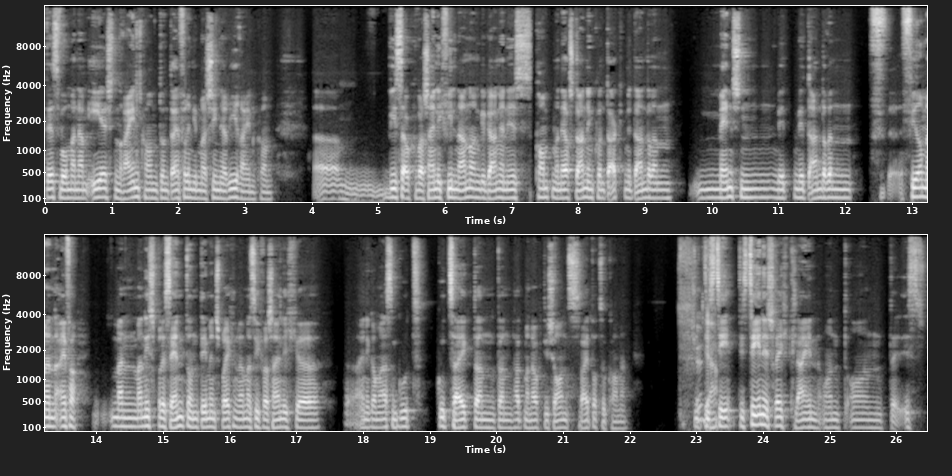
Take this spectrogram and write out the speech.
das, wo man am ehesten reinkommt und einfach in die Maschinerie reinkommt. Ähm, wie es auch wahrscheinlich vielen anderen gegangen ist, kommt man erst dann in Kontakt mit anderen Menschen, mit, mit anderen Firmen, einfach, man, man ist präsent und dementsprechend, wenn man sich wahrscheinlich äh, einigermaßen gut, gut zeigt, dann, dann hat man auch die Chance, weiterzukommen. Schön, die, ja. Szene, die Szene ist recht klein und, und es,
